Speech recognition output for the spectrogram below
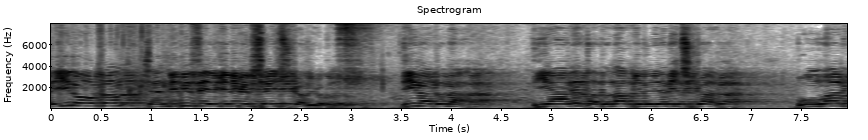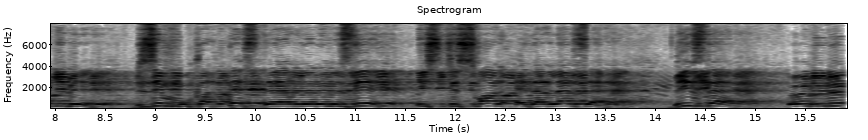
Ve yine oradan kendimizle ilgili bir şey çıkarıyoruz. Din adına, diyanet adına birileri çıkar. Bunlar gibi bizim mukaddes değerlerimizi istismar ederlerse biz de önünü,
